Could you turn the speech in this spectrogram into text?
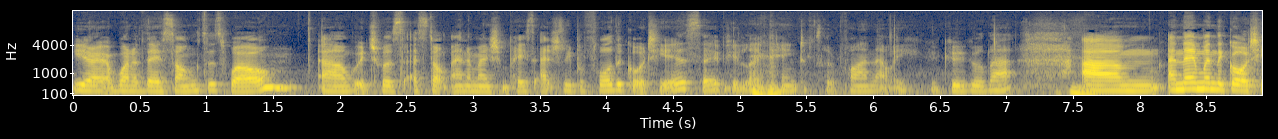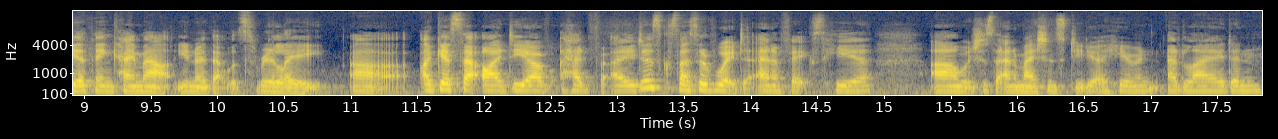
you know, one of their songs as well, uh, which was a stop animation piece actually before the Gotye. So if you're like Mhm. keen to sort of find that, we could Google that. Mhm. Um, and then when the Gotye thing came out, you know, that was really, uh, I guess, that idea I've had for ages because I sort of worked at Anifex here. Uh, which is the animation studio here in Adelaide, and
